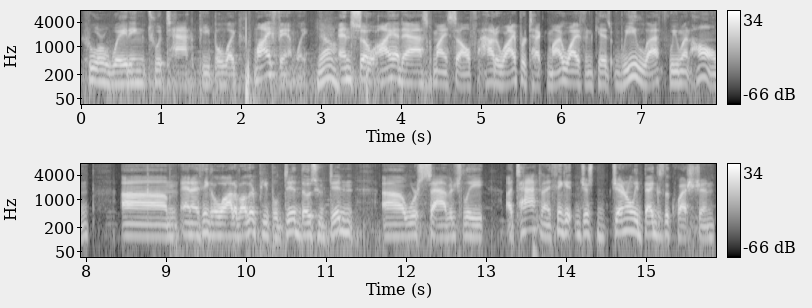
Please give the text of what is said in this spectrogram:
who are waiting to attack people like my family. Yeah. And so I had to ask myself, how do I protect my wife and kids? We left, we went home. Um, and I think a lot of other people did. Those who didn't uh, were savagely attacked. And I think it just generally begs the question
